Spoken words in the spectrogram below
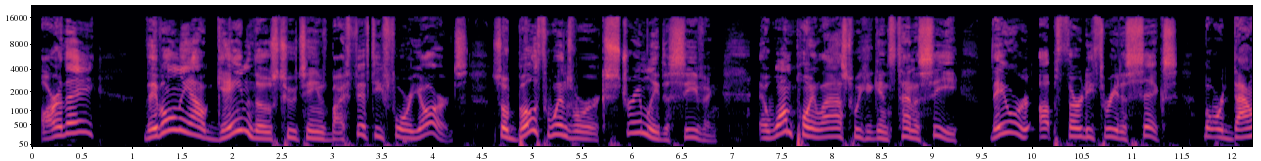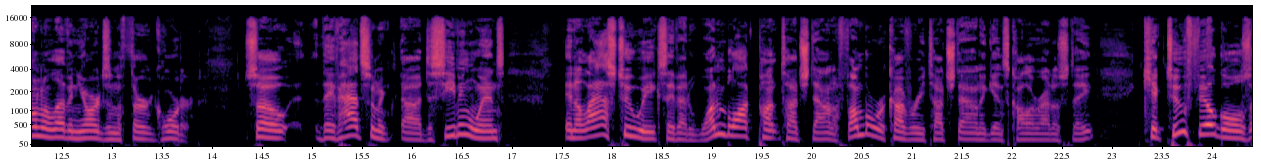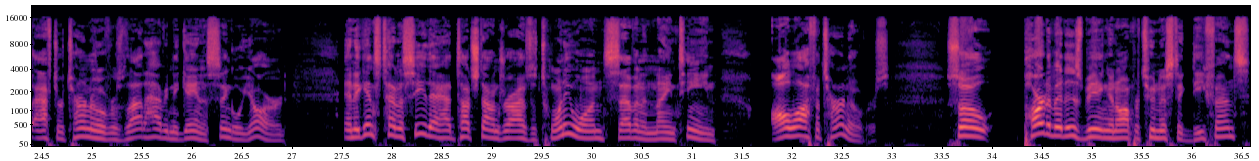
Are they? They've only outgained those two teams by 54 yards. So both wins were extremely deceiving. At one point last week against Tennessee, they were up 33 to 6, but were down 11 yards in the third quarter. So they've had some uh, deceiving wins. In the last two weeks, they've had one block punt touchdown, a fumble recovery touchdown against Colorado State, kicked two field goals after turnovers without having to gain a single yard. And against Tennessee, they had touchdown drives of 21, 7, and 19, all off of turnovers. So part of it is being an opportunistic defense.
